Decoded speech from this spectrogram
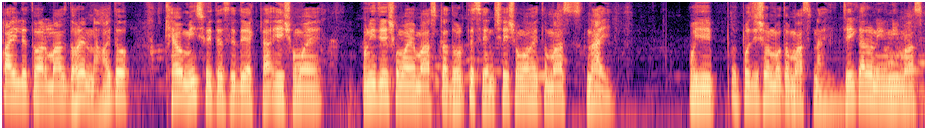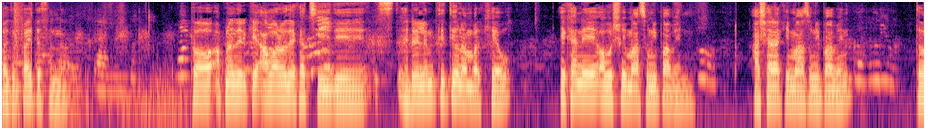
পাইলে তো আর মাছ ধরেন না। হয়তো খেয়াও মিস হইতেছে দু একটা। এই সময়ে, উনি যে সময়ে মাছটা ধরতেছেন, সেই সময় হয়তো মাছ নাই। ওই পজিশন মতো মাছ নাই। যেই কারণে উনি মাছ হয়তো পাইতেছেন না। তো আপনাদেরকে আবারও দেখাচ্ছি যে রেলেম তৃতীয় নাম্বার খেয়েও এখানে অবশ্যই মাছ উনি পাবেন। আশা রাখি মাছ উনি পাবেন। তো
